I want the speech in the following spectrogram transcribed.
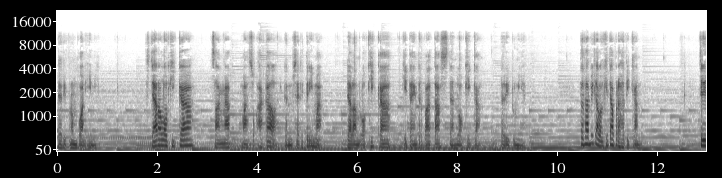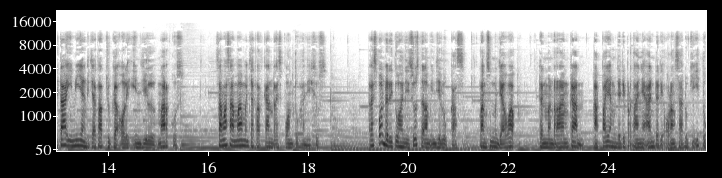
dari perempuan ini. Secara logika sangat masuk akal dan bisa diterima dalam logika kita yang terbatas dan logika dari dunia. Tetapi kalau kita perhatikan, cerita ini yang dicatat juga oleh Injil Markus sama-sama mencatatkan respon Tuhan Yesus. Respon dari Tuhan Yesus dalam Injil Lukas langsung menjawab dan menerangkan apa yang menjadi pertanyaan dari orang Saduki itu.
